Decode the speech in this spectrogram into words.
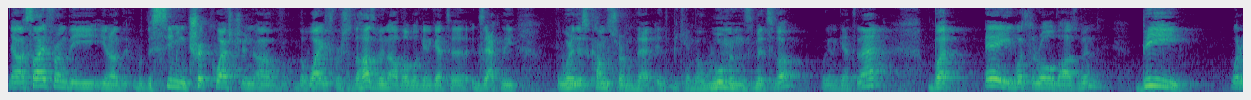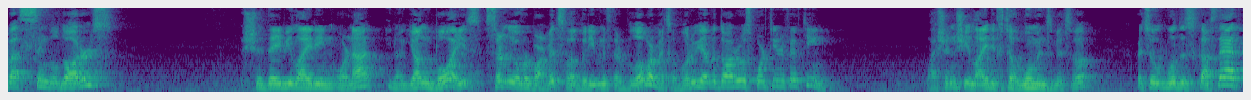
Now, aside from the you know the, the, seeming trick question of the wife versus the husband, although we're going to get to exactly where this comes from, that it became a woman's mitzvah. We're going to get to that. But a, what's the role of the husband? B, what about single daughters? Should they be lighting or not? You know, young boys certainly over bar mitzvah, but even if they're below bar mitzvah, what if you have a daughter who's fourteen or fifteen? Why shouldn't she light if it's a woman's mitzvah? Right, so we'll discuss that.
